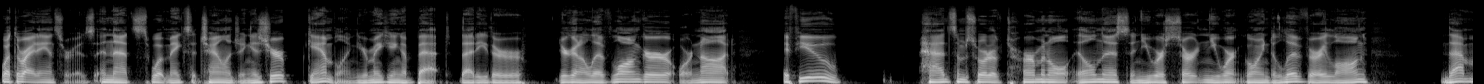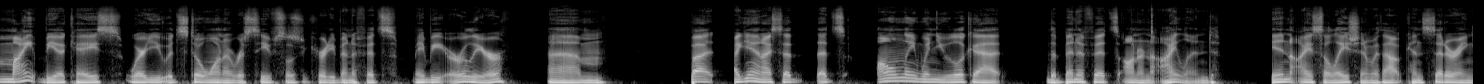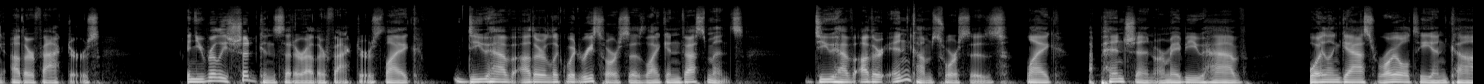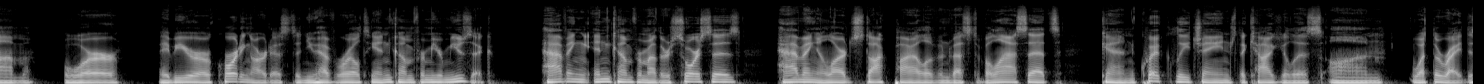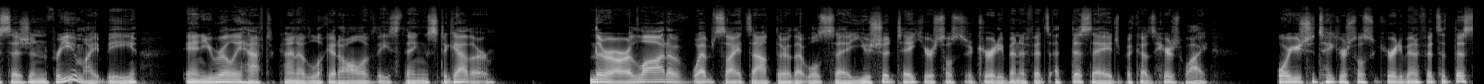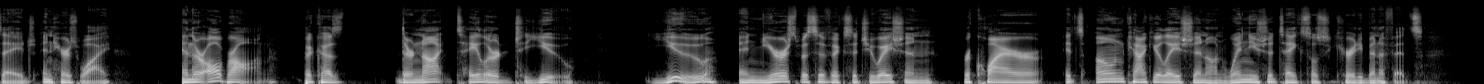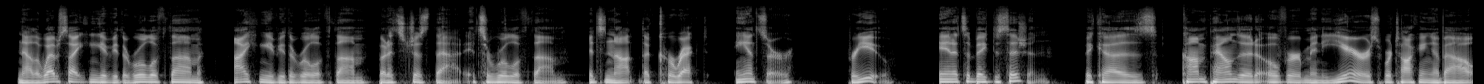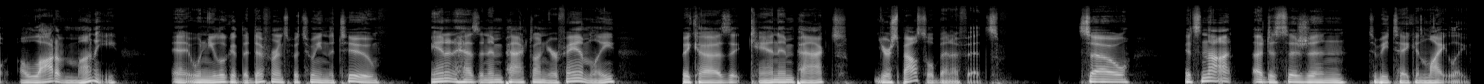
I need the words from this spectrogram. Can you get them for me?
what the right answer is and that's what makes it challenging is you're gambling. You're making a bet that either you're going to live longer or not. If you had some sort of terminal illness and you were certain you weren't going to live very long that might be a case where you would still want to receive social security benefits maybe earlier. Um, but again i said that's only when you look at the benefits on an island in isolation without considering other factors. And you really should consider other factors like do you have other liquid resources like investments? Do you have other income sources like a pension, or maybe you have oil and gas royalty income, or Maybe you're a recording artist and you have royalty income from your music. Having income from other sources, having a large stockpile of investable assets can quickly change the calculus on what the right decision for you might be. And you really have to kind of look at all of these things together. There are a lot of websites out there that will say you should take your Social Security benefits at this age because here's why. Or you should take your Social Security benefits at this age and here's why. And they're all wrong because they're not tailored to you. You and your specific situation require its own calculation on when you should take Social Security benefits. Now, the website can give you the rule of thumb. I can give you the rule of thumb, but it's just that it's a rule of thumb. It's not the correct answer for you. And it's a big decision because compounded over many years, we're talking about a lot of money eh, when you look at the difference between the two. And it has an impact on your family because it can impact your spousal benefits. So it's not a decision to be taken lightly.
